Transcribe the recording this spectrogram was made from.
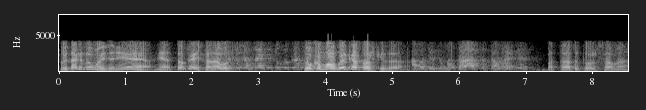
Вы так думаете? Нет, нет, только если она вот, только молодой картошки, да. А вот это батата, там это, Бататы то же самое.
